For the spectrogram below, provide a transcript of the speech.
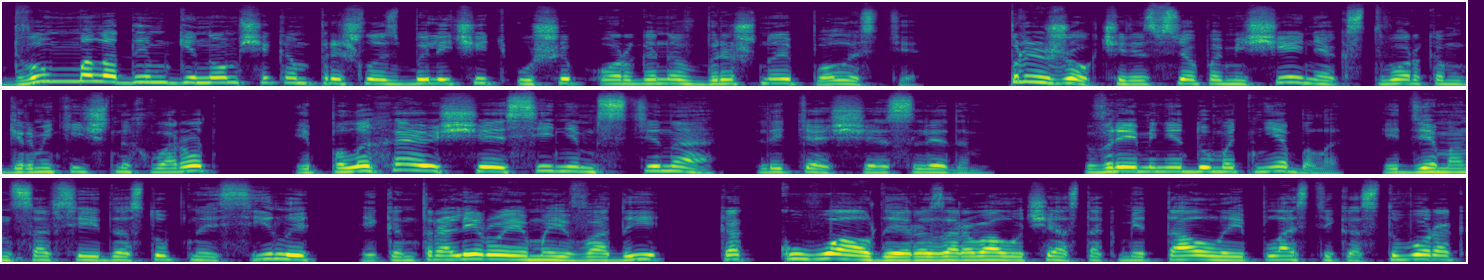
двум молодым геномщикам пришлось бы лечить ушиб органов брюшной полости, прыжок через все помещение к створкам герметичных ворот и полыхающая синим стена, летящая следом. Времени думать не было, и демон со всей доступной силы и контролируемой воды как кувалдой разорвал участок металла и пластика створок,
